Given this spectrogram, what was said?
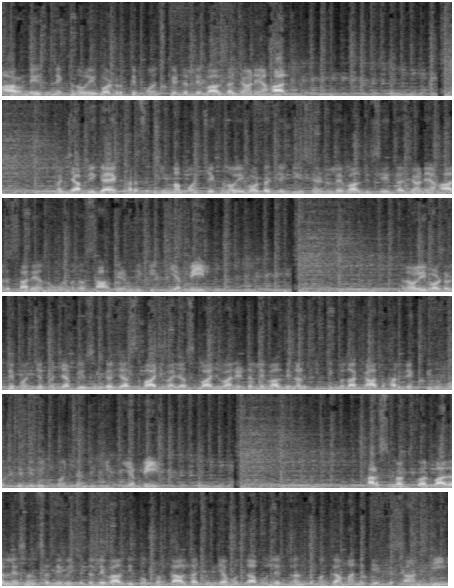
ਆਰਨੇਜ਼ ਨੇ ਖਨੌਰੀ ਬਾਰਡਰ ਤੇ ਪਹੁੰਚ ਕੇ ਡੱਲੇਵਾਲ ਦਾ ਜਾਣਿਆ ਹਾਲ। ਪੰਜਾਬੀ ਗਾਇਕ ਹਰਫ ਚੀਮਾ ਪਹੁੰਚੇ ਖਨੌਰੀ ਬਾਰਡਰ। ਜਗਜੀਤ ਸਿੰਘ ਡੱਲੇਵਾਲ ਦੀ ਸਿਹਤ ਦਾ ਜਾਣਿਆ ਹਾਲ। ਸਾਰਿਆਂ ਨੂੰ ਉਹਨਾਂ ਦਾ ਸਾਥ ਦੇਣ ਦੀ ਕੀਤੀ ਅਪੀਲ। ਖਨੌਰੀ ਬਾਰਡਰ ਤੇ ਪਹੁੰਚੇ ਪੰਜਾਬੀ ਸਿੰਗਰ ਜਸ ਬਾਜਵਾ। ਜਸ ਬਾਜਵਾ ਨੇ ਡੱਲੇਵਾਲ ਦੇ ਨਾਲ ਕੀਤੀ ਮੁਲਾਕਾਤ। ਹਰ ਵਿਅਕਤੀ ਨੂੰ ਮੋਰਚੇ ਦੇ ਵਿੱਚ ਪਹੁੰਚਣ ਦੀ ਕੀਤੀ ਅਪੀਲ। ਹਰਸਿਮਰਤ ਕੌਰ ਬਾਦਲ ਨੇ ਸੰਸਦ ਦੇ ਵਿੱਚ ਡੱਲੇਵਾਲ ਦੀ ਭੁੱਖ ਹੜਤਾਲ ਦਾ ਚੁੱਕਿਆ ਮੁੱਦਾ ਬੋਲੇ। ਤੁਰੰਤ ਮੰਗਾ ਮੰਨ ਕੇ ਕਿਸਾਨ ਦੀ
